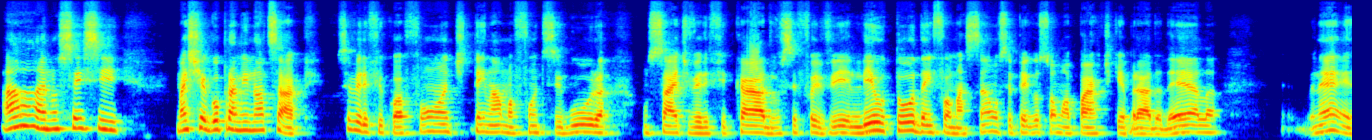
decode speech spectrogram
Ah, eu não sei se. Mas chegou para mim no WhatsApp. Você verificou a fonte, tem lá uma fonte segura, um site verificado, você foi ver, leu toda a informação, você pegou só uma parte quebrada dela. Né?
